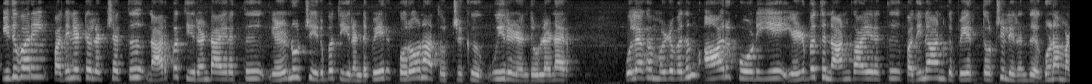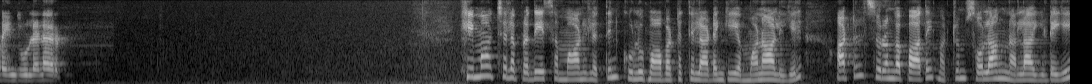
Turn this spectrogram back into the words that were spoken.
இதுவரை பதினெட்டு லட்சத்து நாற்பத்தி இரண்டாயிரத்து எழுநூற்றி இருபத்தி இரண்டு பேர் கொரோனா தொற்றுக்கு உயிரிழந்துள்ளனர். உலகம் முழுவதும் ஆறு கோடியே எழுபத்து நான்காயிரத்து பதினான்கு பேர் தொற்றிலிருந்து குணமடைந்துள்ளனர். ஹிமாச்சல பிரதேச மாநிலத்தின் குலு மாவட்டத்தில் அடங்கிய மணாலியில் அட்டல் சுரங்கப்பாதை மற்றும் சொலாங் நல்லா இடையே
